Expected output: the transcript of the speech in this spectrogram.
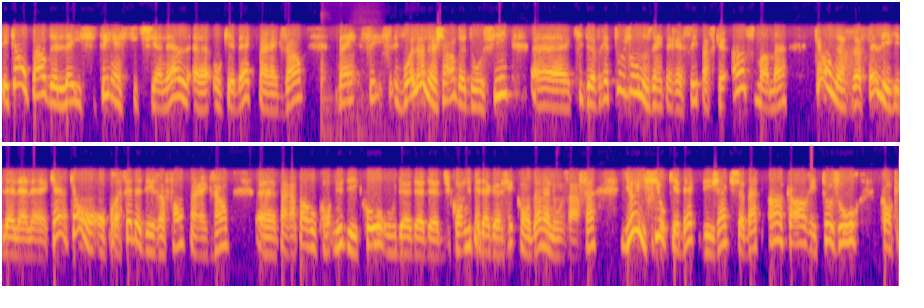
Et quand on parle de laïcité institutionnelle euh, au Québec, par exemple, ben c'est, voilà le genre de dossier euh, qui devrait toujours nous intéresser parce que en ce moment, quand on a refait les, quand, quand on, procède à des refontes, par exemple, euh, par rapport au contenu des cours ou de, de, du contenu pédagogique qu'on donne à nos enfants, il y a ici au Québec des gens qui se battent encore et toujours contre,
